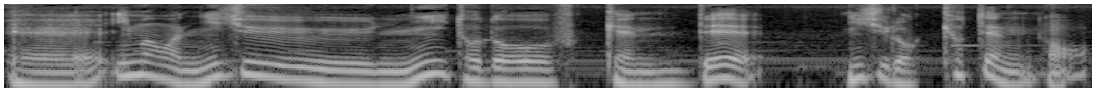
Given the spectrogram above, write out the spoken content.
えー、今は22都道府県で26拠点の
